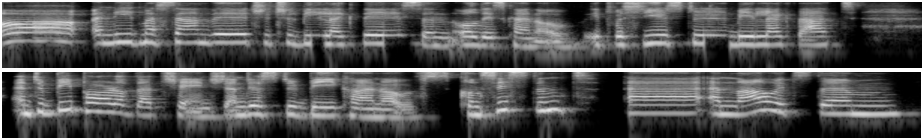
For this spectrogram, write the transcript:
oh i need my sandwich it should be like this and all this kind of it was used to be like that and to be part of that change and just to be kind of consistent uh, and now it's the um,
